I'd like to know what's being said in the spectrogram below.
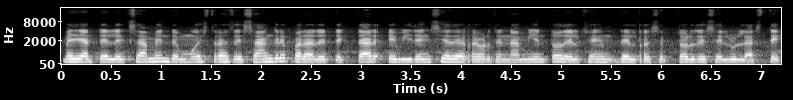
mediante el examen de muestras de sangre para detectar evidencia de reordenamiento del gen del receptor de células T.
